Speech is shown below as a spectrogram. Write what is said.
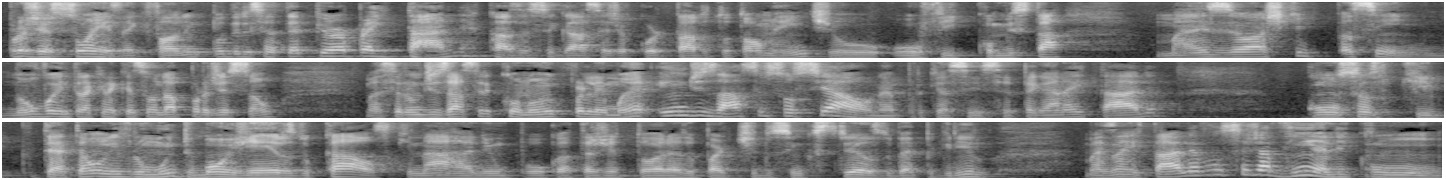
projeções né, que falam que poderia ser até pior para a Itália, caso esse gás seja cortado totalmente ou, ou fique como está. Mas eu acho que, assim, não vou entrar aqui na questão da projeção, mas seria um desastre econômico para a Alemanha e um desastre social, né? Porque, assim, você pegar na Itália, com seus, que tem até um livro muito bom, Engenheiros do Caos, que narra ali um pouco a trajetória do Partido Cinco Estrelas, do Beppe Grillo, mas na Itália você já vinha ali com.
